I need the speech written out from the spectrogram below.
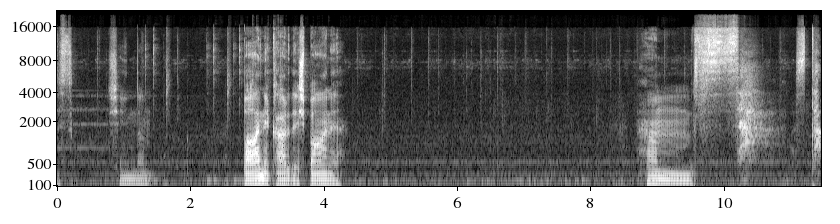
disk şeyinden bahane kardeş bahane. Hmm. Sta.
